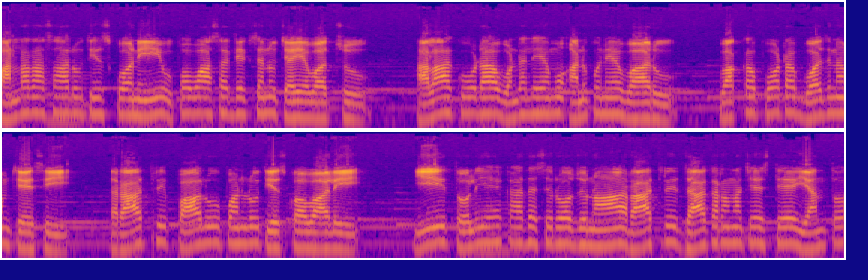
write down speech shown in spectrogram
పండ్ల రసాలు తీసుకొని ఉపవాస దీక్షను చేయవచ్చు. అలా కూడా ఉండలేము అనుకునేవారు. ఒక్క పూట భోజనం చేసి రాత్రి పాలు పండ్లు తీసుకోవాలి. ఈ తొలి ఏకాదశి రోజున రాత్రి జాగరణ చేస్తే ఎంతో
